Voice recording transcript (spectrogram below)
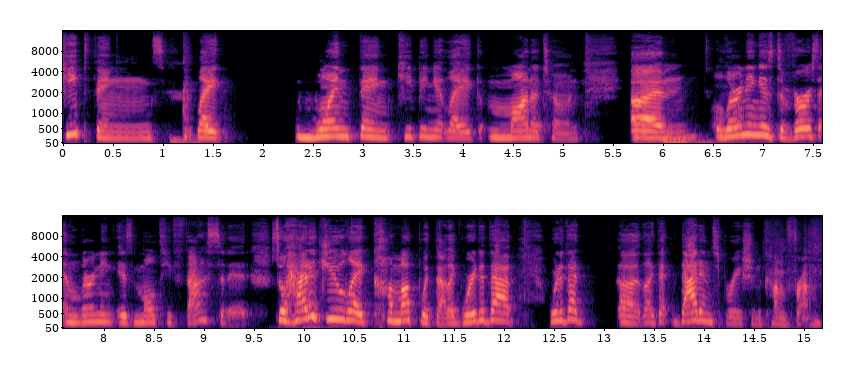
keep things like one thing, keeping it like monotone um uh-huh. learning is diverse and learning is multifaceted. So how did you like come up with that? Like where did that where did that uh like that that inspiration come from?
